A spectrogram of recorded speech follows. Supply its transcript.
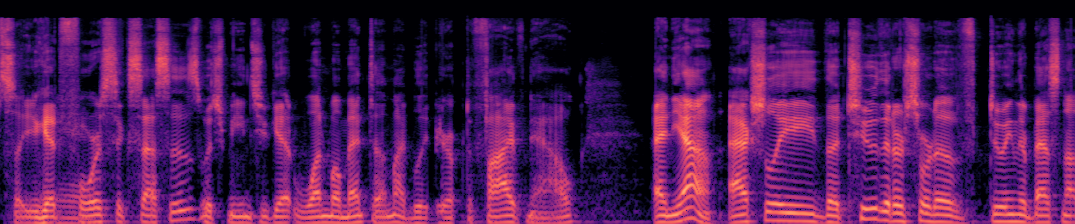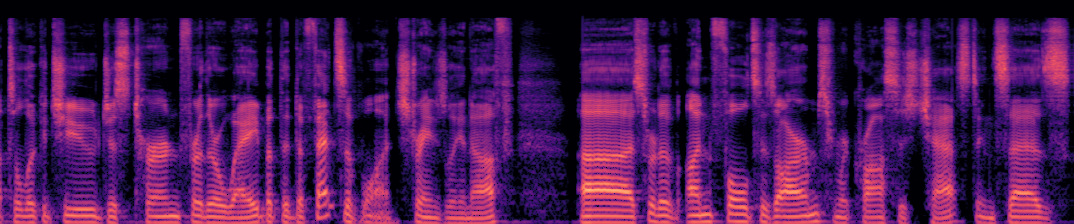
So you get Yeah. four successes, which means you get one momentum. I believe you're up to five now. And yeah, actually, the two that are sort of doing their best not to look at you just turn further away. But the defensive one, strangely enough, uh, sort of unfolds his arms from across his chest and says,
